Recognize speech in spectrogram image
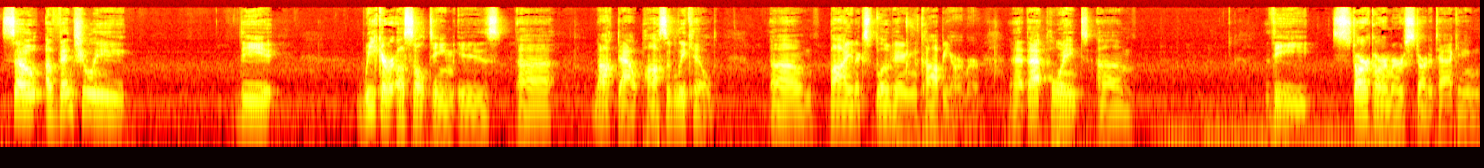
so eventually, the weaker assault team is uh, knocked out, possibly killed, um, by an exploding copy armor. At that point, um, the Stark armor start attacking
